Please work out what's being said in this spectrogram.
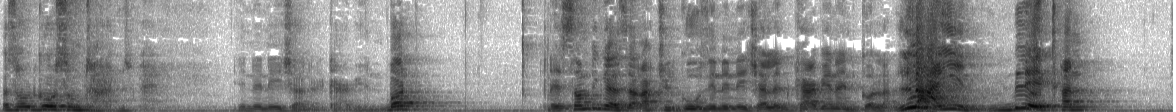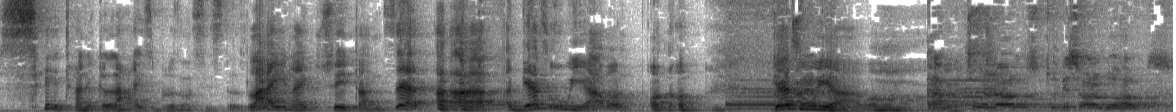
that's how it goes sometimes, man, in the nature of the Caribbean. But there's something else that actually goes in the nature of the Caribbean and called lying, blatant, satanic lies, brothers and sisters. Lying like Satan said. guess who we have on, on, on guess who we have? Oh, to announce to this honorable house.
